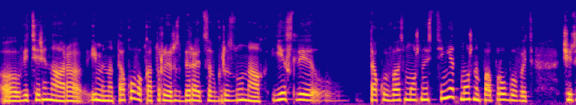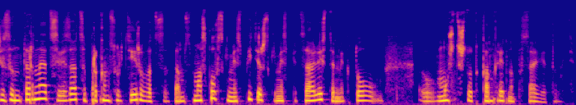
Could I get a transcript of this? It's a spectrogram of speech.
э, ветеринара именно такого, который разбирается в грызунах. Если такой возможности нет, можно попробовать через интернет связаться, проконсультироваться там, с московскими, с питерскими специалистами, кто э, может что-то конкретно посоветовать.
